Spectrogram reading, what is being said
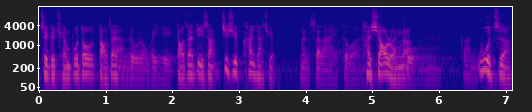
这个全部都倒在倒在地上。继续看下去。它消融了，物质啊，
